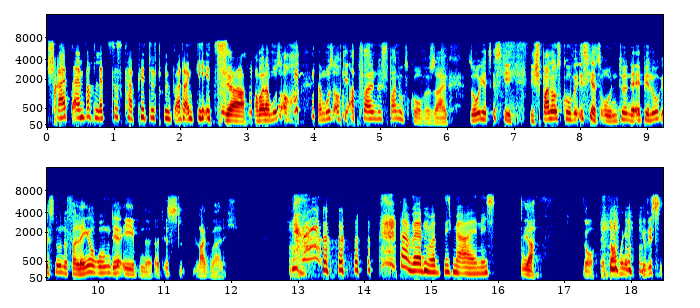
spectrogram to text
Schreibt einfach letztes Kapitel drüber, dann geht's. Ja, aber da muss auch, da muss auch die abfallende Spannungskurve sein. So, jetzt ist die, die Spannungskurve ist jetzt unten, der Epilog ist nur eine Verlängerung der Ebene. Das ist langweilig. da werden wir uns nicht mehr einig. Ja. So, wir brauchen einen gewissen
